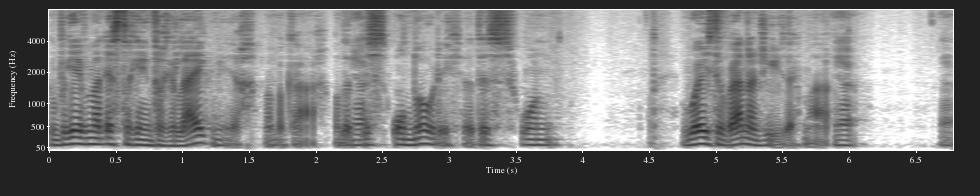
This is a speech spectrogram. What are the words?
een gegeven moment is er geen vergelijk meer met elkaar. Want het Ja. is onnodig. Het is gewoon waste of energy, zeg maar. Ja. ja.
